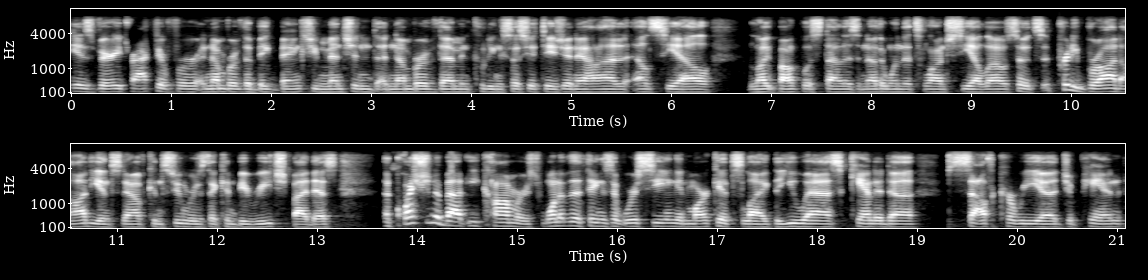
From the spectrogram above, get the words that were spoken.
is very attractive for a number of the big banks. You mentioned a number of them including societe generale lcl like Banque Postale is another one that's launched CLO. So it's a pretty broad audience now of consumers that can be reached by this. A question about e commerce. One of the things that we're seeing in markets like the US, Canada, South Korea, Japan,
